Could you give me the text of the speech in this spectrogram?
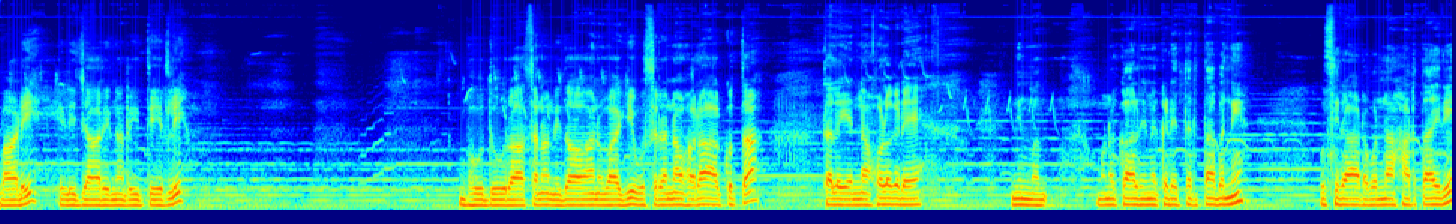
ಬಾಡಿ ಇಳಿಜಾರಿನ ರೀತಿ ಇರಲಿ. ಭೂದೂರಾಸನ ನಿಧಾನವಾಗಿ ಉಸಿರನ್ನು ಹೊರ ಹಾಕುತ್ತಾ ತಲೆಯನ್ನು ಒಳಗಡೆ ನಿಮ್ಮ ಮೊಣಕಾಲಿನ ಕಡೆ ತರ್ತಾ ಬನ್ನಿ. ಉಸಿರಾಟವನ್ನು ಹಾಡ್ತಾ ಇರಿ.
